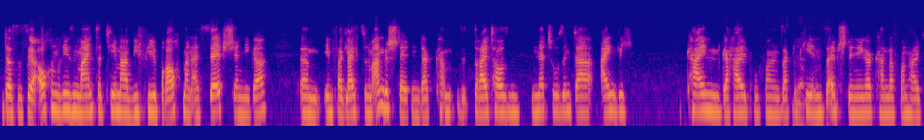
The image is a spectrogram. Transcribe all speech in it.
das ist ja auch ein riesen Mindset-Thema, wie viel braucht man als Selbstständiger ähm, im Vergleich zu einem Angestellten. Da kann, 3000 netto sind da eigentlich kein Gehalt, wovon man sagt, ja. okay, ein Selbstständiger kann davon halt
